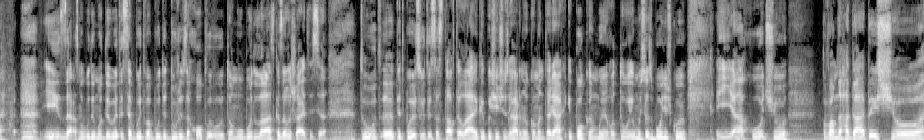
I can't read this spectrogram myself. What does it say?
І зараз ми будемо дивитися. Битва буде дуже захопливою, тому, будь ласка, залишайтеся тут, е, підписуйтеся, ставте лайки, пишіть щось гарне у коментарях. І поки ми готуємося з бодічкою, я хочу. Вам нагадати, що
